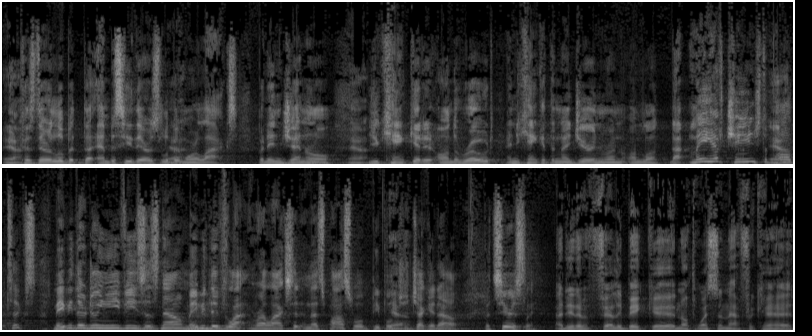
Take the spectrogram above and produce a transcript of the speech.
Yeah. because they're a little bit. The embassy there is a little bit more lax. But in general, Yeah. you can't get it on the road, and you can't get the Nigerian run on loan. That may have changed the Yeah. politics. Maybe they're doing e visas now. Maybe they've la- relaxed it, and that's possible. People Yeah. should check it out. But seriously. I did a fairly big uh, Northwestern Africa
